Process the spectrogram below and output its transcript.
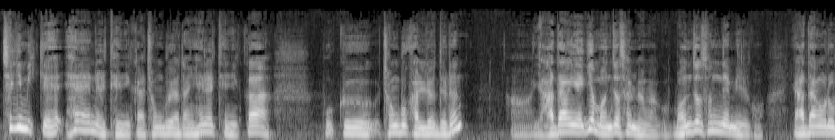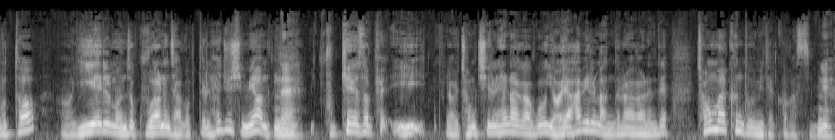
책임 있게 해- 해낼 테니까 정부 여당이 해낼 테니까 뭐 그 정부 관료들은 어, 야당에게 먼저 설명하고 먼저 손 내밀고 야당으로부터 어, 이해를 먼저 구하는 작업들을 해주시면 네. 국회에서 펴- 이 어, 정치를 해나가고 여야 합의를 만들어 나가는데 정말 큰 도움이 될 것 같습니다. 예.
